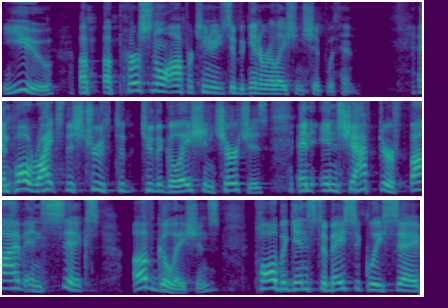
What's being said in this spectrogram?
you a, a personal opportunity to begin a relationship with him. And Paul writes this truth to, to the Galatian churches. And in chapter 5 and 6 of Galatians, Paul begins to basically say,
